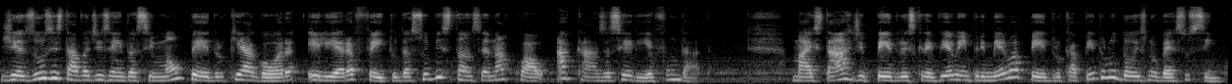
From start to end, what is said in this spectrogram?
Jesus estava dizendo a Simão Pedro que agora ele era feito da substância na qual a casa seria fundada. Mais tarde, Pedro escreveu em 1 a Pedro, capítulo 2, no verso 5.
